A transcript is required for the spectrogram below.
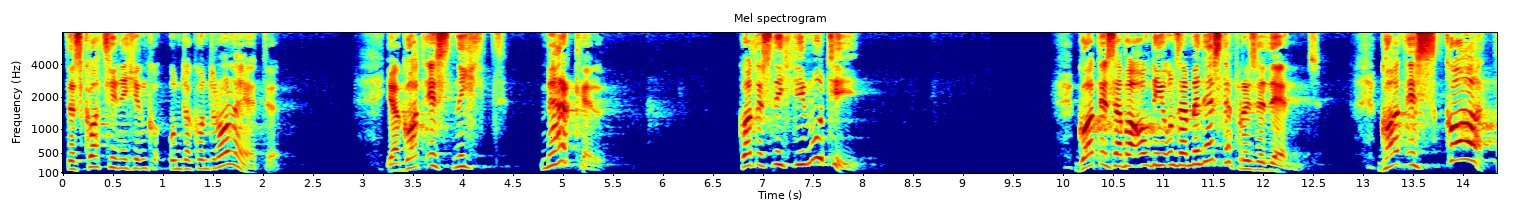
dass Gott sie nicht in, unter Kontrolle hätte. Ja, Gott ist nicht Merkel. Gott ist nicht die Mutti. Gott ist aber auch nicht unser Ministerpräsident. Gott ist Gott.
